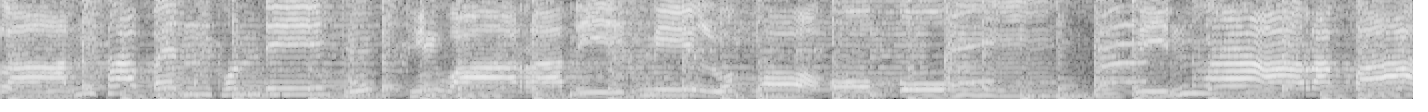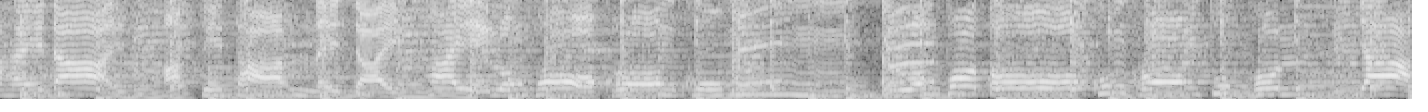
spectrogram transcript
หลานถ้าเป็นคนดี ทุกที่วาราตีมีหลวงพ่อโอบอุ้มศีลห้ารักษาให้ได้ อธิษฐานในใจให้หลวงพ่อครองคุ้ม หลวงพ่อโตคุ้มครองทุกคน ยาก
